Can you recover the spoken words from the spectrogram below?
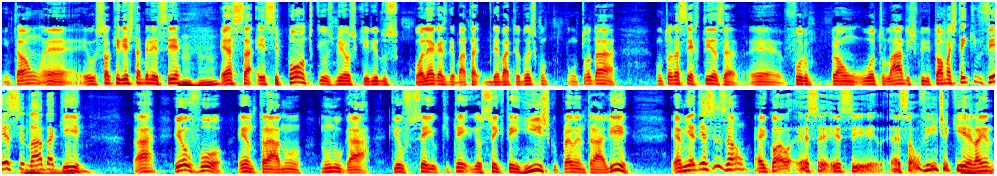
Então, é, eu só queria estabelecer uhum. essa, esse ponto que os meus queridos colegas debata, debatedores, com, com, toda, com toda certeza, é, foram para um outro lado espiritual, mas tem que ver esse lado aqui. Tá? Eu vou entrar no, num lugar que eu sei o que tem, eu sei que tem risco para eu entrar ali, é a minha decisão. É igual esse, esse, essa ouvinte aqui. Ela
